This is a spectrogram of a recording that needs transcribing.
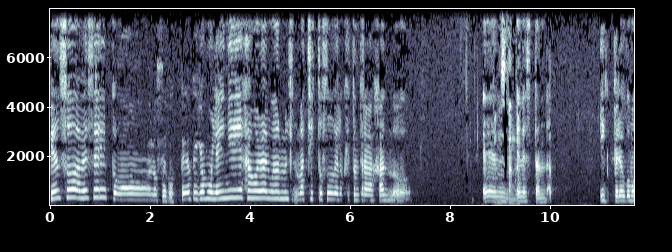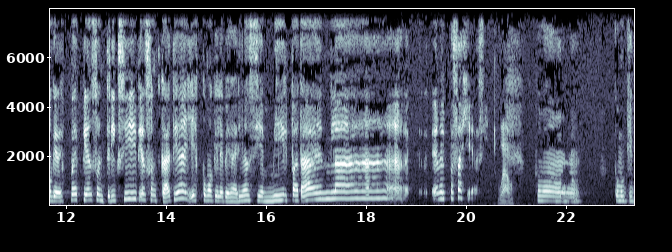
pienso a veces como, no sé, pues creo que John Mulaney es ahora el más chistoso de los que están trabajando en, En stand-up. Y, pero como que después pienso en Trixie, pienso en Katia y es como que le pegarían cien mil patadas en la en el pasaje así Wow. como como que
